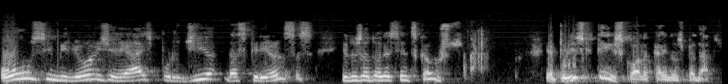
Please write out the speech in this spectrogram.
11 milhões de reais por dia das crianças e dos adolescentes gaúchos. É por isso que tem escola caindo aos pedaços.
